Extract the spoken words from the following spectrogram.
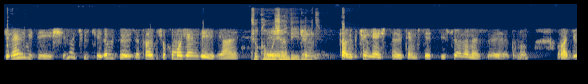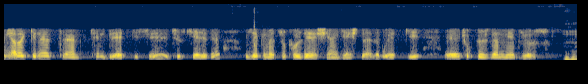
genel bir değişim ve Türkiye'de bu gözlüyor. Tabii bu çok homojen değil. Yani Çok homojen e, değil, bütün, evet. Tabii bütün gençleri temsil ettiği söylenemez e, bunu. Ama dünyada genel trendin bir etkisi Türkiye'de de özellikle metropolde yaşayan gençlerde bu etkiyi e, çok gözlemleyebiliyoruz. Hı hı.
